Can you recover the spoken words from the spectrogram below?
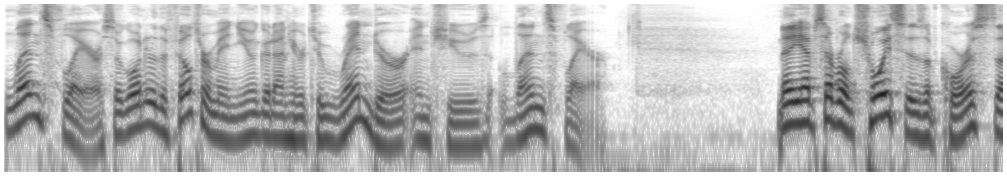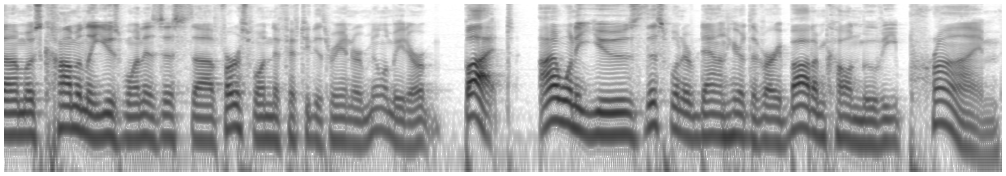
lens flare. So go under the filter menu and go down here to render and choose lens flare. Now you have several choices, of course. The most commonly used one is this uh, first one, the 50 to 300 millimeter, but I want to use this one down here at the very bottom called Movie Prime.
